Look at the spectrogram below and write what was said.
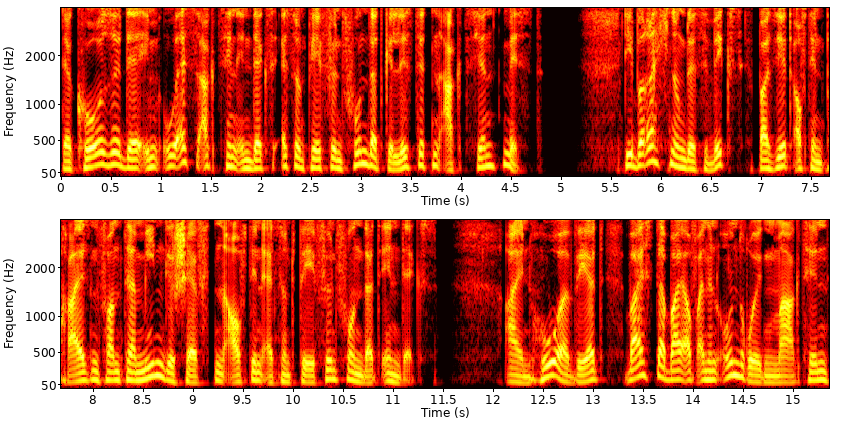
der Kurse der im US-Aktienindex S&P 500 gelisteten Aktien misst. Die Berechnung des WIX basiert auf den Preisen von Termingeschäften auf den S&P 500 Index. Ein hoher Wert weist dabei auf einen unruhigen Markt hin,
